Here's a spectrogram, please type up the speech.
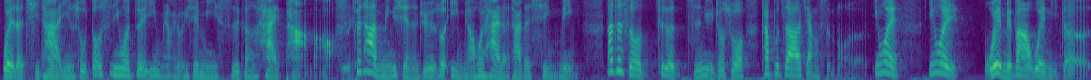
为了其他的因素，都是因为对疫苗有一些迷失跟害怕嘛，哈，所以他很明显的觉得说疫苗会害了他的性命。那这时候这个子女就说他不知道要讲什么了，因为因为。我也没办法为你的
